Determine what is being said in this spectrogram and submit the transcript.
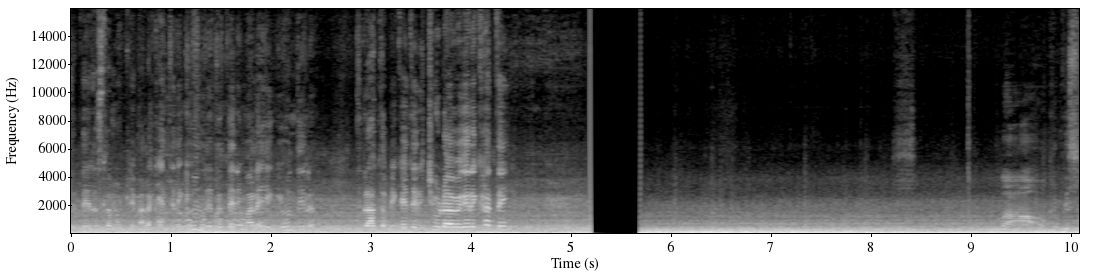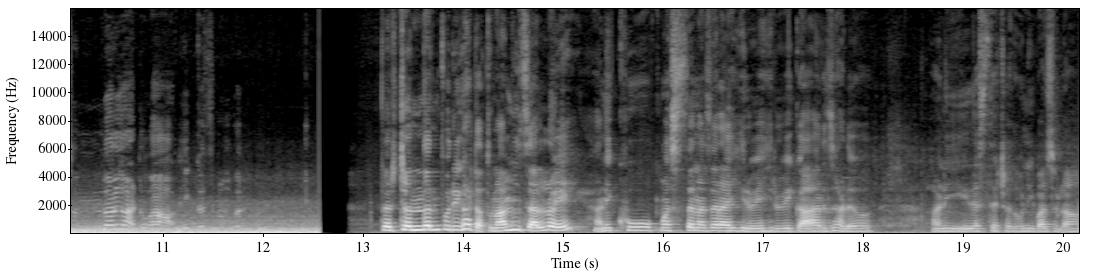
तर नसलं म्हटले मला काहीतरी घेऊन दिलं त्याने मला हे घेऊन दिलं. तर आता मी काहीतरी चिवडा वगैरे खाते. किती सुंदर घाट. वा एकच नंबर. तर चंदनपुरी घाटातून आम्ही चाललो आहे आणि खूप मस्त नजारा आहे हिरवे हिरवे गार झाडं आणि रस्त्याच्या दोन्ही बाजूला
